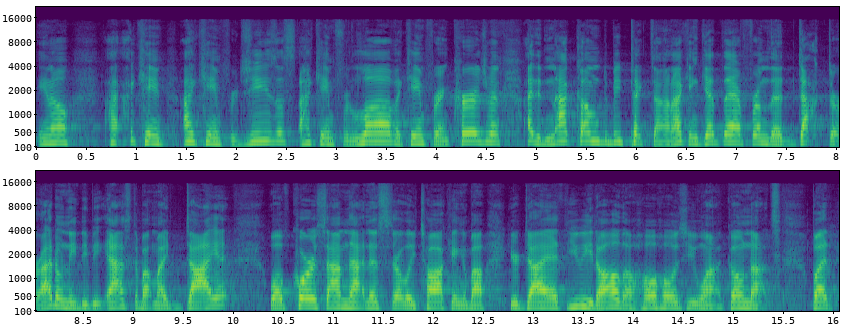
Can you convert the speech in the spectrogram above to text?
You know, I, I, came, I came for Jesus. I came for love. I came for encouragement. I did not come to be picked on. I can get that from the doctor. I don't need to be asked about my diet. Well, of course, I'm not necessarily talking about your diet. You eat all the ho-hos you want. Go nuts. But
